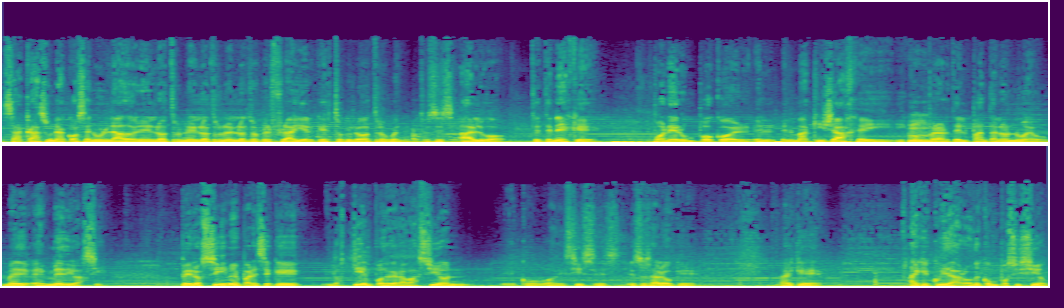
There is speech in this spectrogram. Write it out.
sacás una cosa en un lado, en el otro, en el otro, en el otro, que el flyer, que esto, que lo otro. Bueno, entonces algo te tenés que poner un poco el, el- el maquillaje y, y comprarte el pantalón nuevo. Medio, es medio así. Pero sí me parece que los tiempos de grabación, eh, como vos decís, es- eso es algo que hay que hay que cuidar, o de composición.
